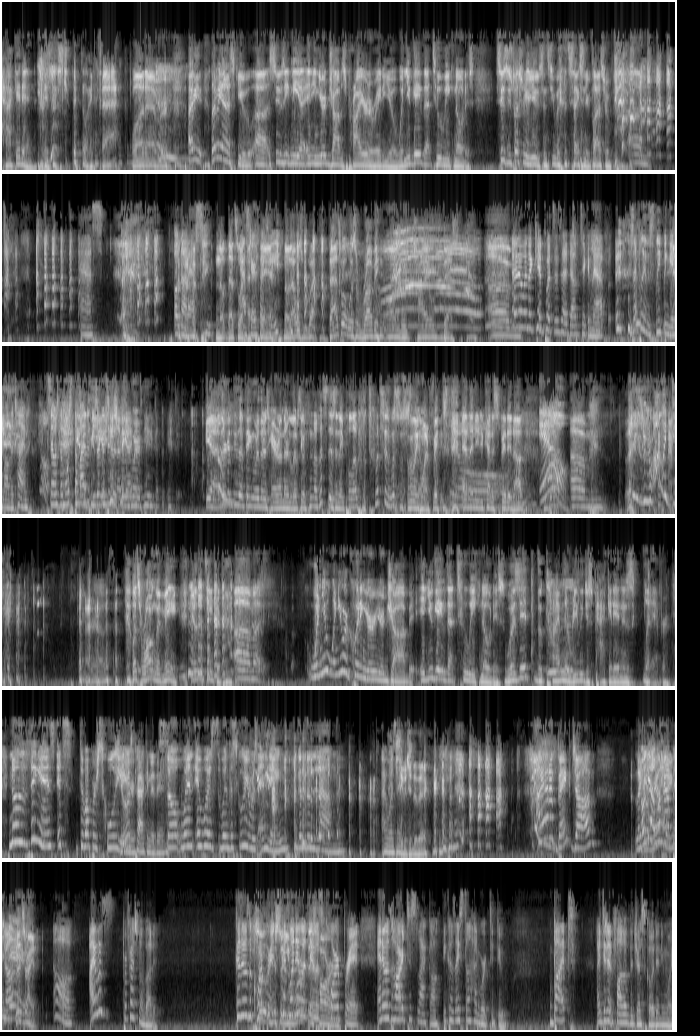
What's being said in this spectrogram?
pack it in. like that. Whatever. I mean, let me ask you, uh, Susie, Mia, in, in, your jobs prior to radio, when you gave that two-week notice, Susie, especially you, since you had sex in your classroom. Um, ass. Oh, not ass. no, that's what. Ass yeah, no, that was that's what was rubbing on the child's desk. Um, and then when the kid puts his head down to take a nap. Because I play the sleeping game all the time. So it was the most tamad presentation. Yeah, they're gonna do the thing where there's hair on their lips. They go, no, what's this? And they pull up, what's this? What's something on my face? Ew. And then you kind of spit it out. Ew. But, um, what is wrong with you? What's wrong with me? You're the teacher. Um, when you when you were quitting your your job, you gave that two week notice. Was it the time mm. to really just pack it in and just whatever? No, the thing is, it's the upper school year. She was packing it in. So when it was when the school year was ending, lang. I wasn't. See what you did there. I had a bank job. Like oh, yeah, what happened job. There? That's right. Oh, I was professional about it. Because it was a corporate. So, so you when it worked was, it as was hard. corporate, and it was hard to slack off because I still had work to do. But I didn't follow the dress code anymore.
